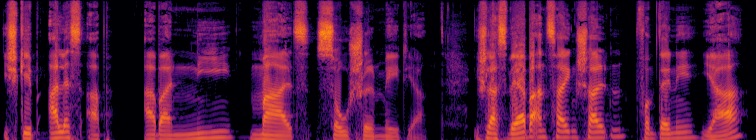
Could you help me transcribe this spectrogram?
ich gebe alles ab, aber niemals Social Media. Ich lasse Werbeanzeigen schalten vom Danny, ja,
